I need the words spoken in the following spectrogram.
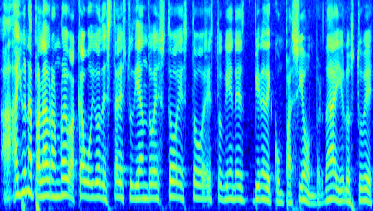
hay una palabra nueva, acabo yo de estar estudiando esto, esto, esto viene, de compasión, ¿verdad? Yo lo estuve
